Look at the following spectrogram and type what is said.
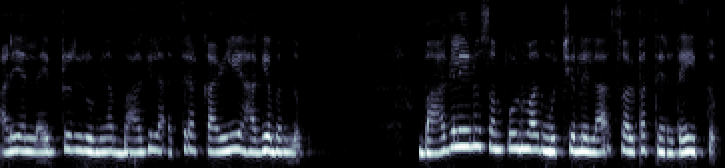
ಹಳೆಯ ಲೈಬ್ರರಿ ರೂಮಿನ ಬಾಗಿಲ ಹತ್ತಿರ ಕಳ್ಳಿ ಹಾಗೆ ಬಂದಳು ಬಾಗಿಲೇನು ಸಂಪೂರ್ಣವಾಗಿ ಮುಚ್ಚಿರಲಿಲ್ಲ. ಸ್ವಲ್ಪ ತೆರೆದೇ ಇತ್ತು.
